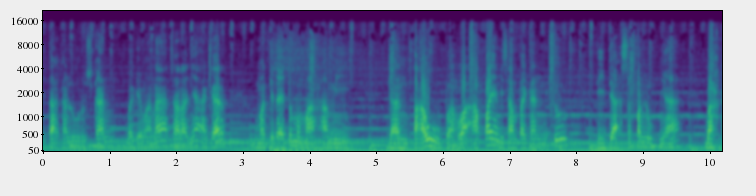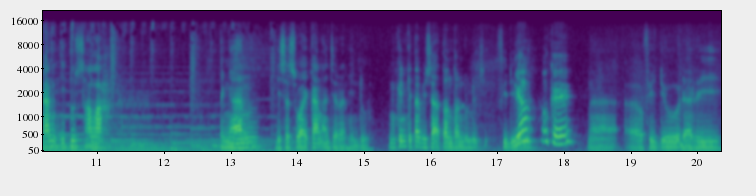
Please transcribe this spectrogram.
kita akan luruskan bagaimana caranya agar umat kita itu memahami dan tahu bahwa apa yang disampaikan itu tidak sepenuhnya bahkan itu salah dengan disesuaikan ajaran Hindu. Mungkin kita bisa tonton dulu Ci, Ya, videonya. oke. Nah, eh, video dari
